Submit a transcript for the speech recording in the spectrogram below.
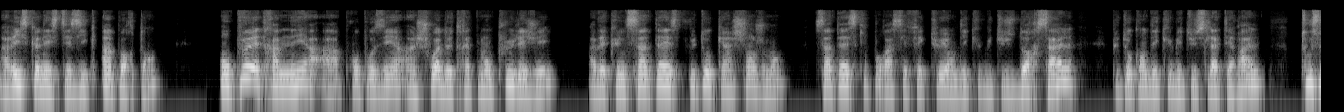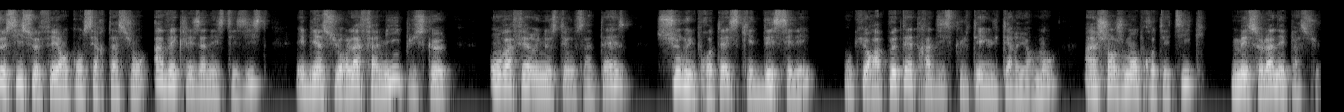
un risque anesthésique important, on peut être amené à, proposer un, choix de traitement plus léger, avec une synthèse plutôt qu'un changement, synthèse qui pourra s'effectuer en décubitus dorsal plutôt qu'en décubitus latéral, tout ceci se fait en concertation avec les anesthésistes et bien sûr la famille, puisque on va faire une ostéosynthèse sur une prothèse qui est décellée. Donc il y aura peut-être à discuter ultérieurement un changement prothétique, mais cela n'est pas sûr.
